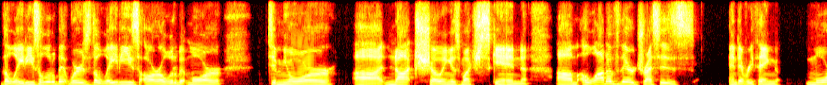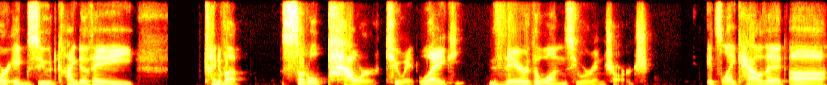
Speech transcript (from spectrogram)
the ladies a little bit, whereas the ladies are a little bit more demure, uh, not showing as much skin. Um, a lot of their dresses and everything more exude kind of a kind of a subtle power to it. Like they're the ones who are in charge. It's like how that uh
